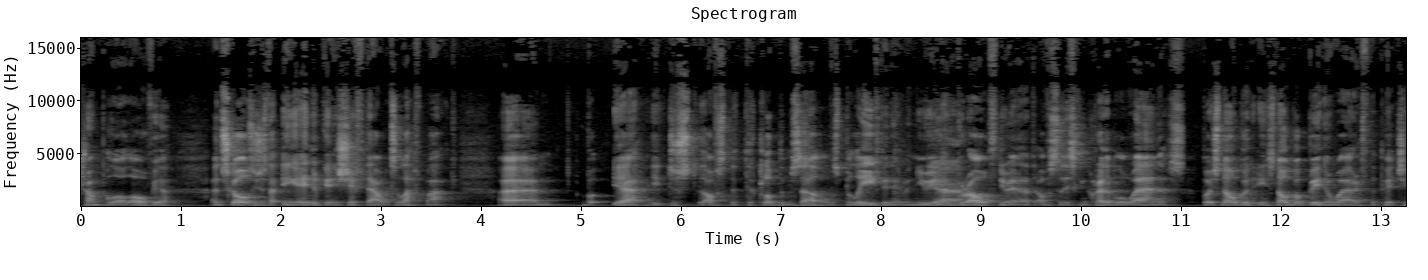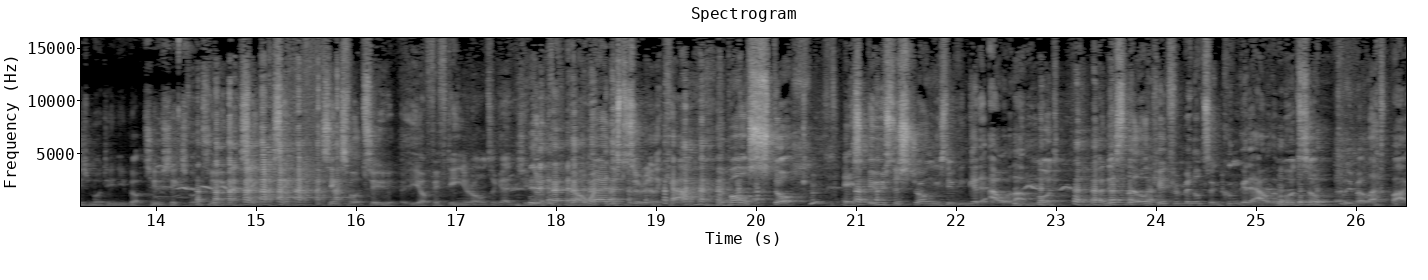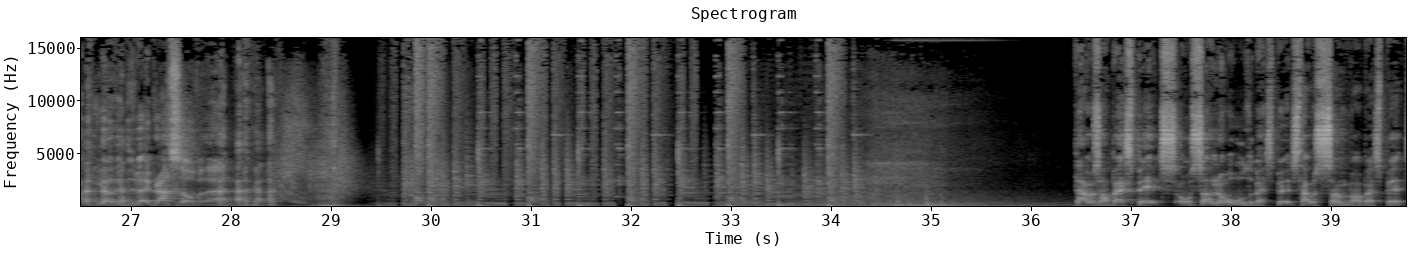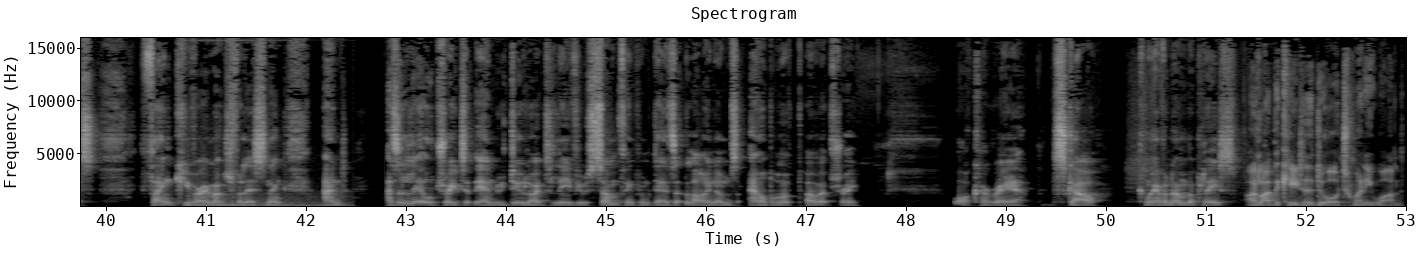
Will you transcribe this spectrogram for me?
trample all over you. And Scholes just he ended up getting shifted out to left back. Um, but yeah, it just obviously the, the club themselves believed in him and knew he Yeah. had growth, knew he had obviously this incredible awareness. But it's no good. It's no good being aware if the pitch is muddy and you've got two six foot two, six, six, six foot two, your know, fifteen year olds against you. That awareness doesn't really count. The ball's stuck. It's who's the strongest, who can get it out of that mud. And this little kid from Middleton couldn't get it out of the mud, so put him at left back. You know, there's a bit of grass over there. That was our best bits, or some, not all the best bits. That was some of our best bits. Thank you very much for listening. And as a little treat at the end, we do like to leave you with something from Des Lynam's album of poetry. What a career. Scull, can we have a number, please? I'd like the key to the door, 21.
